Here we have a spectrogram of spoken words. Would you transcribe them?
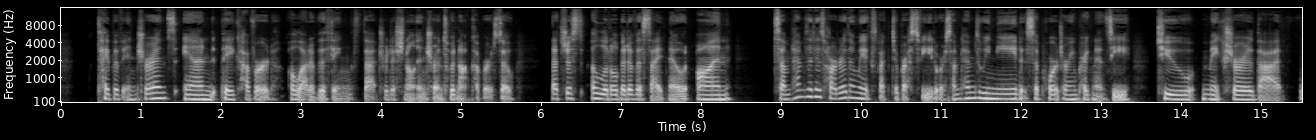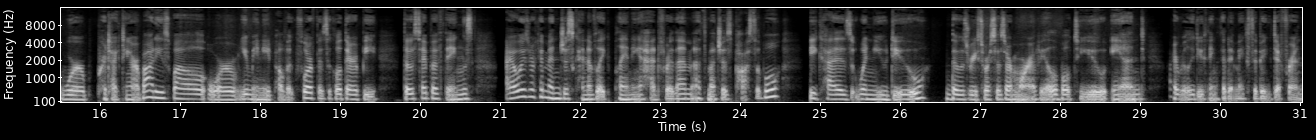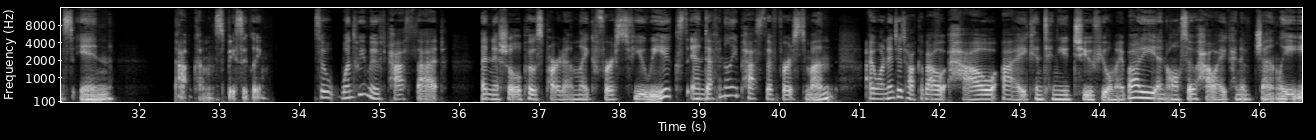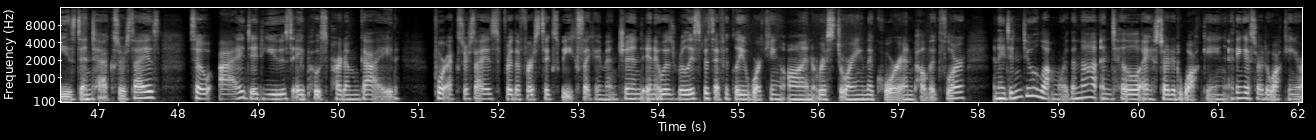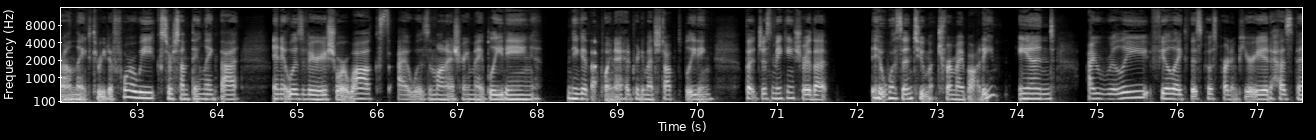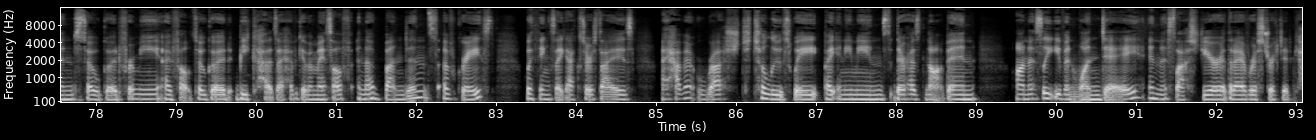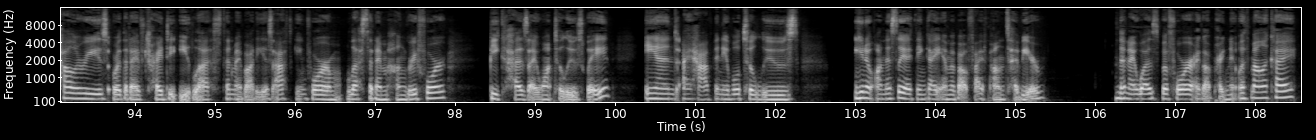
type of insurance, and they covered a lot of the things that traditional insurance would not cover. So that's just a little bit of a side note on sometimes it is harder than we expect to breastfeed, or sometimes we need support during pregnancy to make sure that we're protecting our bodies well, or you may need pelvic floor physical therapy, those type of things. I always recommend just kind of like planning ahead for them as much as possible because when you do, those resources are more available to you. And I really do think that it makes a big difference in outcomes, basically. So once we moved past that initial postpartum, like first few weeks, and definitely past the first month, I wanted to talk about how I continued to fuel my body and also how I kind of gently eased into exercise. So I did use a postpartum guide for exercise for the first six weeks, like I mentioned, and it was really specifically working on restoring the core and pelvic floor. And I didn't do a lot more than that until I started walking. I think I started walking around like three to four weeks or something like that. And it was very short walks. I was monitoring my bleeding. I think at that point I had pretty much stopped bleeding, but just making sure that it wasn't too much for my body. And I really feel like this postpartum period has been so good for me. I felt so good because I have given myself an abundance of grace with things like exercise. I haven't rushed to lose weight by any means. There has not been, honestly, even one day in this last year that I have restricted calories or that I've tried to eat less than my body is asking for, or less than I'm hungry for because I want to lose weight. And I have been able to lose you know, honestly, I think I am about five pounds heavier than I was before I got pregnant with Malachi.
